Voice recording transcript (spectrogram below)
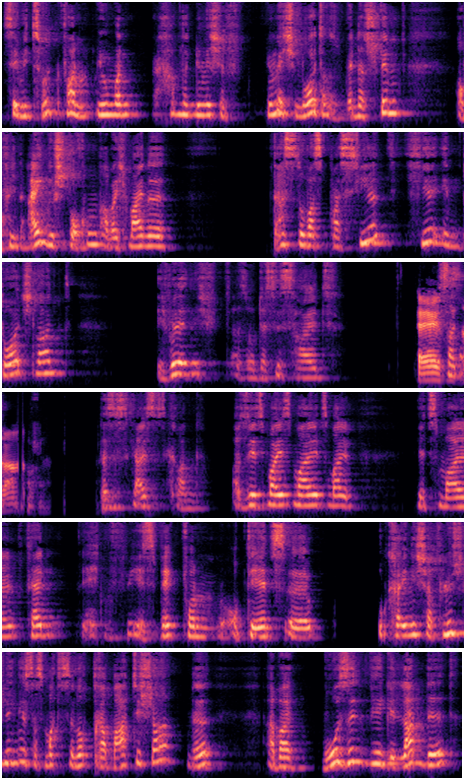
ist irgendwie zurückgefahren. Irgendwann haben dann irgendwelche, irgendwelche Leute, also wenn das stimmt, auf ihn eingestochen. Aber ich meine, dass sowas passiert hier in Deutschland, ich will, ich, also das ist halt, es ist halt- das ist geisteskrank. Also jetzt mal, jetzt mal, jetzt mal, jetzt mal ist weg von, ob der jetzt äh, ukrainischer Flüchtling ist, das macht es ja noch dramatischer, ne? Aber wo sind wir gelandet,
